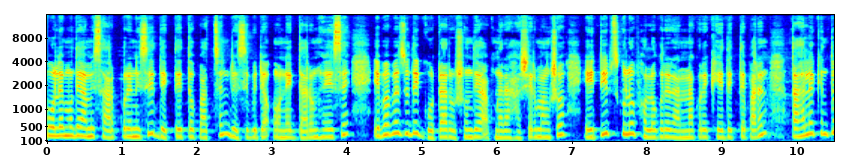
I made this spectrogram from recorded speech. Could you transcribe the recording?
বোলের মধ্যে আমি সার্ভ করে নিছি, দেখতেই তো পাচ্ছেন রেসিপিটা অনেক দারুণ হয়েছে। এভাবে যদি গোটা রসুন দিয়ে আপনারা হাঁসের মাংস এই টিপসগুলো ফলো করে রান্না করে খেয়ে দেখতে পারেন, তাহলে কিন্তু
